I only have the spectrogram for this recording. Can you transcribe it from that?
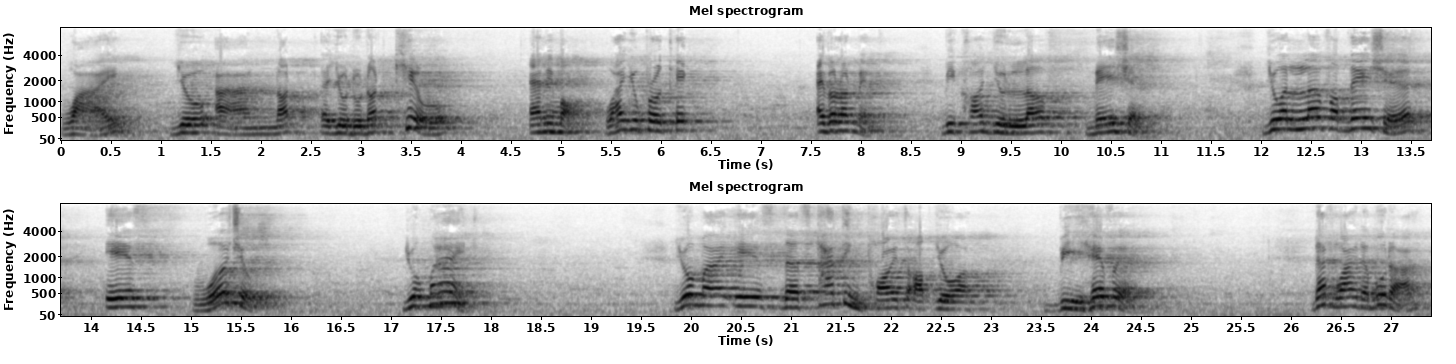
why you are not uh, you do not kill animal why you protect environment because you love nature your love of nature is virtue. Your mind. Your mind is the starting point of your behavior. That's why the buddha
